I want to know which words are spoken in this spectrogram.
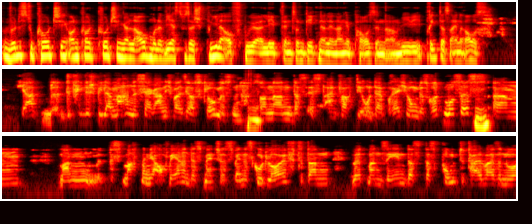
würdest du Coaching, On-Court-Coaching erlauben oder wie hast du das als Spieler auch früher erlebt, wenn so ein Gegner eine lange Pause nahm? Wie, wie bringt das einen raus? Ja, viele Spieler machen es ja gar nicht, weil sie aufs Klo müssen, mhm. sondern das ist einfach die Unterbrechung des Rhythmuses. Mhm. Ähm, man, das macht man ja auch während des Matches. Wenn es gut läuft, dann wird man sehen, dass, dass Punkte teilweise nur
